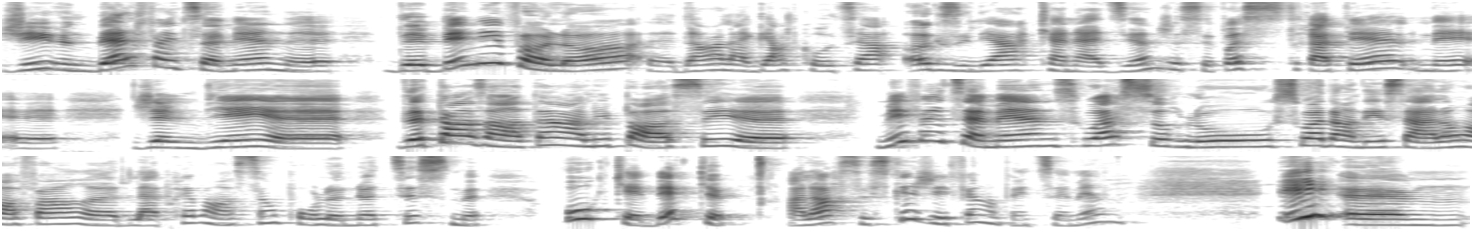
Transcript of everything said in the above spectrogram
J'ai eu une belle fin de semaine euh, de bénévolat euh, dans la garde côtière auxiliaire canadienne. Je ne sais pas si tu te rappelles, mais euh, j'aime bien de temps en temps aller passer mes fins de semaine, soit sur l'eau, soit dans des salons à faire de la prévention pour le nautisme au Québec. Alors, c'est ce que j'ai fait en fin de semaine. Et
